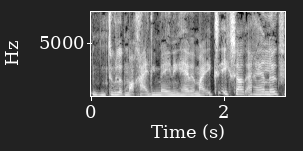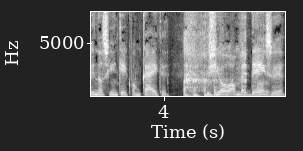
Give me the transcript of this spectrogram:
natuurlijk mag hij die mening hebben. Maar ik, ik zou het eigenlijk heel leuk vinden als hij een keer kwam kijken. Dus Johan, bij deze...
